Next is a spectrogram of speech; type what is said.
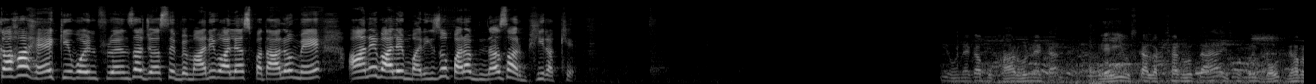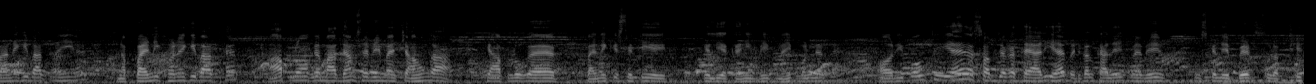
कहा है कि वो इन्फ्लुएंजा जैसे बीमारी वाले अस्पतालों में आने वाले मरीजों पर अब नज़र भी रखें। होने का, बुखार होने का। यही उसका लक्षण होता है इसमें कोई बहुत घबराने की बात नहीं है, न पैनिक होने की बात है। आप लोगों के माध्यम से भी मैं चाहूँगा कि आप लोग पैनिक की स्थिति के लिए कहीं भी नहीं बनने दें। और ये बहुत ही है सब जगह तैयारी है, मेडिकल कॉलेज में भी उसके लिए बेड सुरक्षित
